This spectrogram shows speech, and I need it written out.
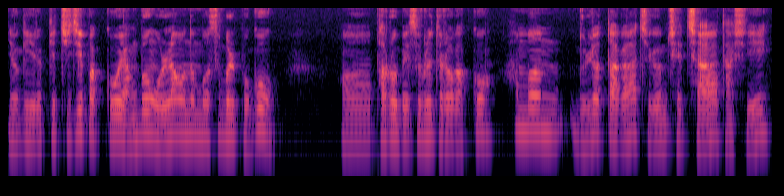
여기 이렇게 지지받고 양봉 올라오는 모습을 보고 어, 바로 매수를 들어갔고 한번 눌렸다가 지금 재차 다시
